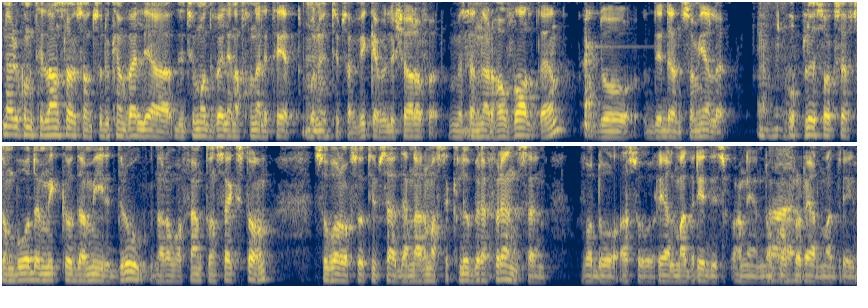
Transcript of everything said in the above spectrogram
när du kommer till landslag och sånt så du kan välja, det är typ att välja nationalitet på nytt, typ såhär, vilka vill du köra för? Men sen när du har valt en, då, det är den som gäller. Och plus också eftersom både Micke och Damir drog när de var 15-16. Så var det också typ såhär den närmaste klubbreferensen var då alltså Real Madrid i Spanien. De kom från Real Madrid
